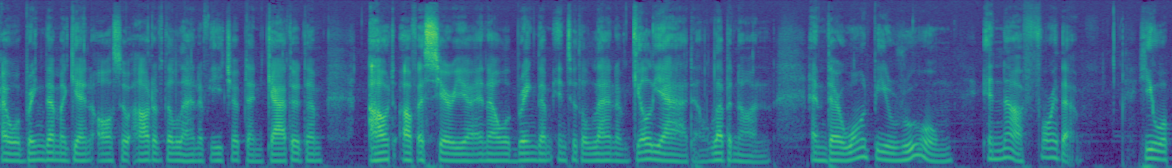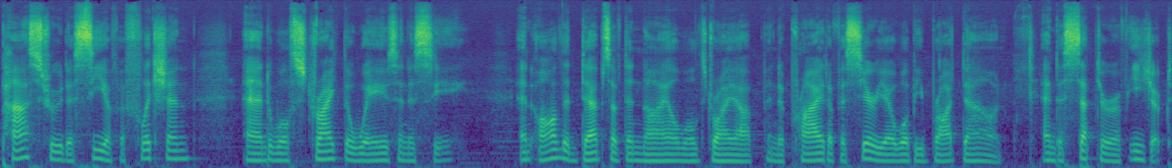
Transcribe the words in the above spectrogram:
I will bring them again also out of the land of Egypt and gather them out of Assyria, and I will bring them into the land of Gilead and Lebanon, and there won't be room enough for them. He will pass through the sea of affliction and will strike the waves in the sea. And all the depths of the Nile will dry up, and the pride of Assyria will be brought down, and the scepter of Egypt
